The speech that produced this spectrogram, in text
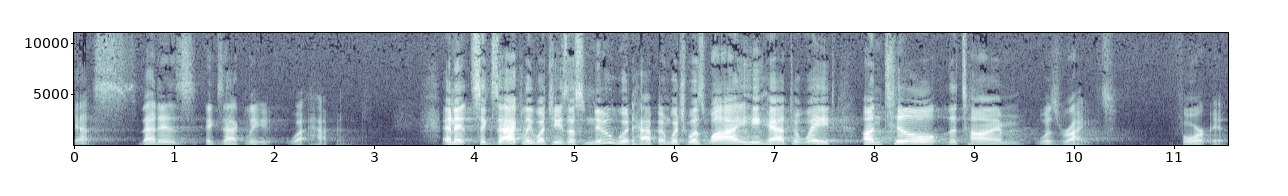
Yes, that is exactly what happened. And it's exactly what Jesus knew would happen, which was why he had to wait until the time was right for it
